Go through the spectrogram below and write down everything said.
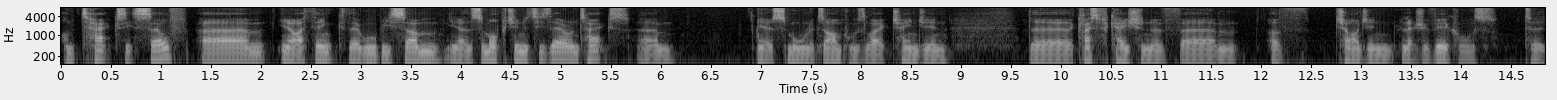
On tax itself, um, you know, I think there will be some, you know, there's some opportunities there on tax. Um, you know, small examples like changing the classification of um, of charging electric vehicles to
